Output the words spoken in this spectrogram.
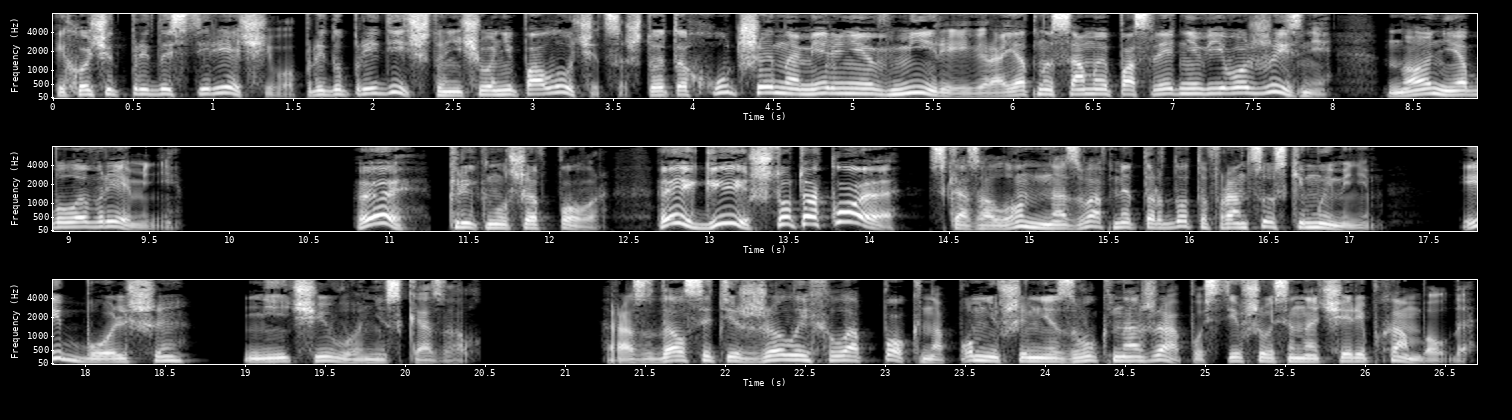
и хочет предостеречь его, предупредить, что ничего не получится, что это худшее намерение в мире и, вероятно, самое последнее в его жизни, но не было времени. «Эй!» — крикнул шеф-повар. «Эй, Ги, что такое?» — сказал он, назвав метрдота французским именем. И больше ничего не сказал. Раздался тяжелый хлопок, напомнивший мне звук ножа, опустившегося на череп Хамболда,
